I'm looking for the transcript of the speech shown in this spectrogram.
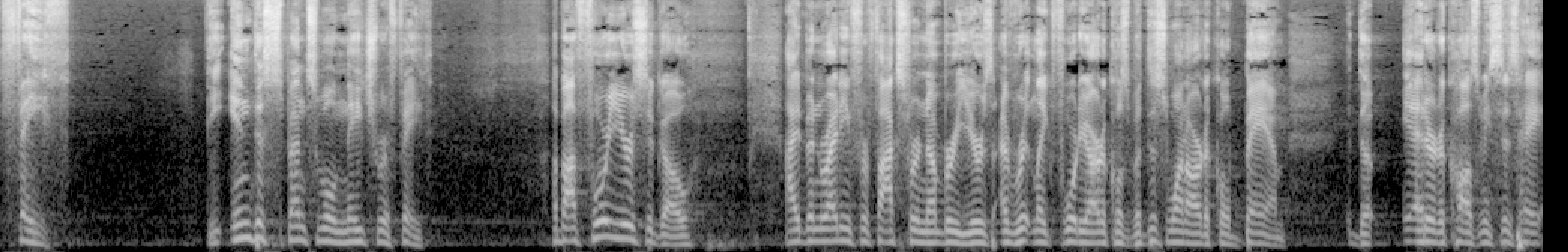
Faith, the indispensable nature of faith. About four years ago, I'd been writing for Fox for a number of years. I've written like 40 articles, but this one article, bam, the editor calls me says, Hey,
